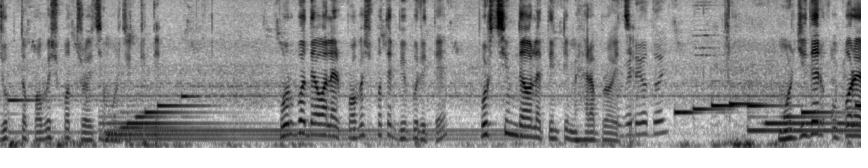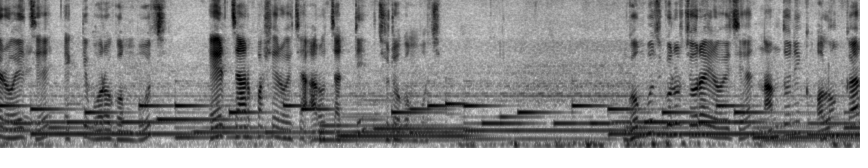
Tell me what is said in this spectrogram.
যুক্ত প্রবেশপথ রয়েছে মসজিদটিতে। পূর্ব দেওয়ালের প্রবেশপথের বিপরীতে পশ্চিম দেওয়ালে তিনটি মেহরাব রয়েছে। মসজিদের উপরে রয়েছে একটি বড় গম্বুজ এর চারপাশে রয়েছে আরও চারটি ছোট গম্বুজ। গম্বুজগুলোর চোরাই রয়েছে নান্দনিক অলঙ্কার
